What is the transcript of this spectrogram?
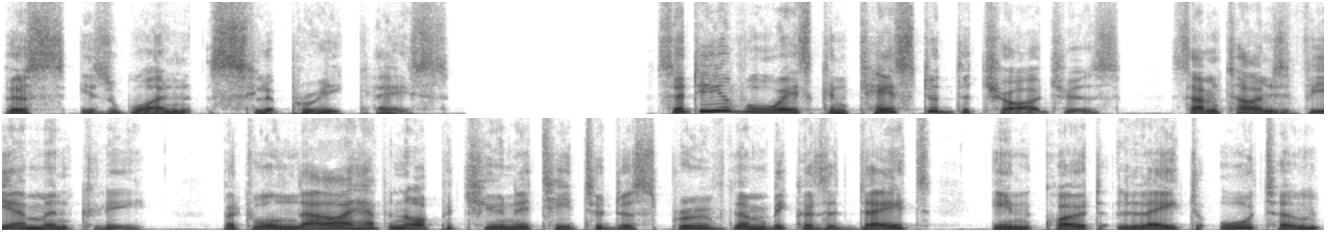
This is one slippery case. City have always contested the charges, sometimes vehemently, but will now have an opportunity to disprove them because a date in quote late autumn,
